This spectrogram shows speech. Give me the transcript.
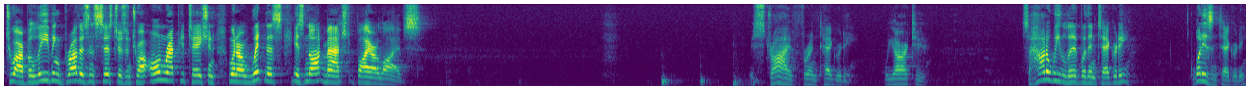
to our believing brothers and sisters, and to our own reputation when our witness is not matched by our lives? We strive for integrity. We are to. So, how do we live with integrity? What is integrity?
